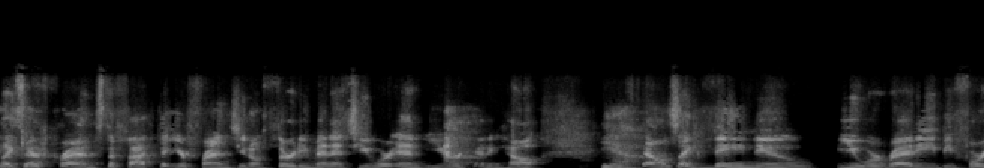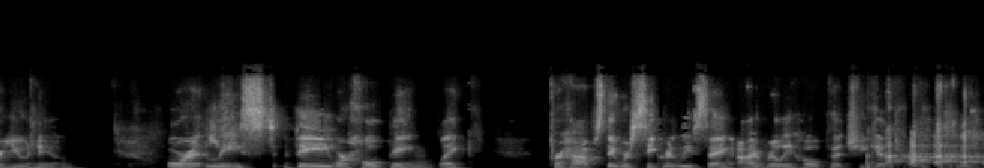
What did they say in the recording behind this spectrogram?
Like exactly. your friends, the fact that your friends, you know, 30 minutes you were in, you were getting help. Yeah. sounds like they knew you were ready before you knew. Or at least they were hoping, like perhaps they were secretly saying, I really hope that she gets ready to,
